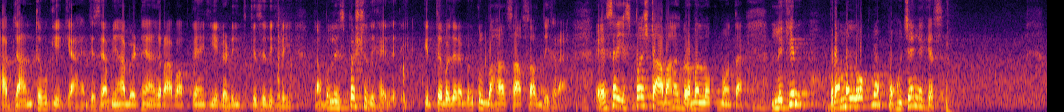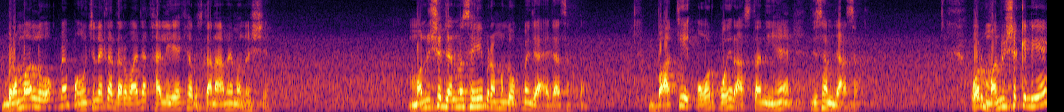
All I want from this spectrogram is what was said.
आप जानते हो कि ये क्या है? जैसे आप यहाँ बैठे हैं, अगर आप आप कहें कि ये घड़ी कैसे दिख रही है तो आप बोले, स्पष्ट दिखाई दे रही है। कितने बज रहे हैं? बिल्कुल बाहर साफ़ साफ़ दिख रहा है। ऐसा स्पष्ट आभास ब्रह्मलोक में होता है। लेकिन ब्रह्मलोक में पहुँचेंगे कैसे? ब्रह्मलोक में पहुँचने का दरवाज़ा खाली एक है और उसका नाम है मनुष्य। मनुष्य जन्म से ही ब्रह्मलोक में जाया जा सकता। बाकी और कोई रास्ता नहीं है जिसे हम जा सकें। और मनुष्य के लिए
